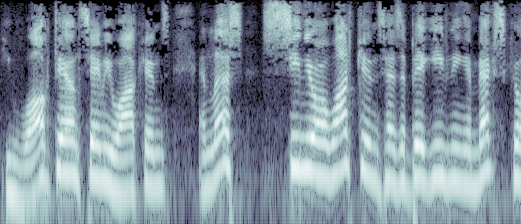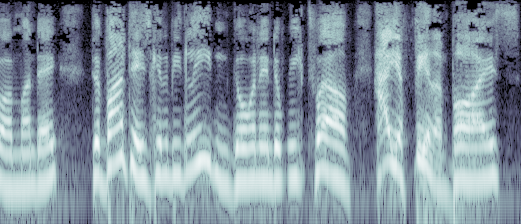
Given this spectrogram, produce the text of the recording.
He walked down Sammy Watkins. Unless Senor Watkins has a big evening in Mexico on Monday, DeVante's going to be leading going into week 12. How you feeling, boys?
